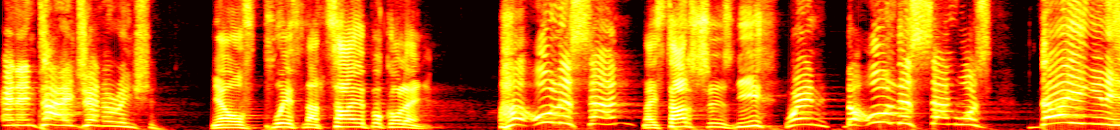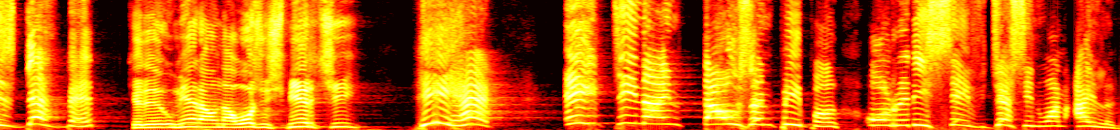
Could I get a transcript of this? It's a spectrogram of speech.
an entire generation. miało wpływ na całe pokolenie. Her oldest son, Najstarszy z nich, when the oldest son was dying in his deathbed, kiedy umierał na łożu śmierci, he had 89,000 people already saved just in one island.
